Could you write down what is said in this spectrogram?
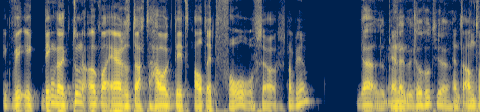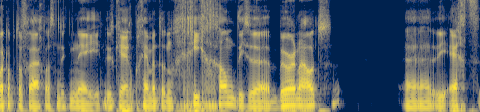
ik, ik denk dat ik toen ook wel ergens dacht, hou ik dit altijd vol of zo? Snap je? Ja, dat begrijp ik heel goed, ja. En het antwoord op de vraag was natuurlijk nee. Dus ik kreeg op een gegeven moment een gigantische burn-out. eh, die echt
